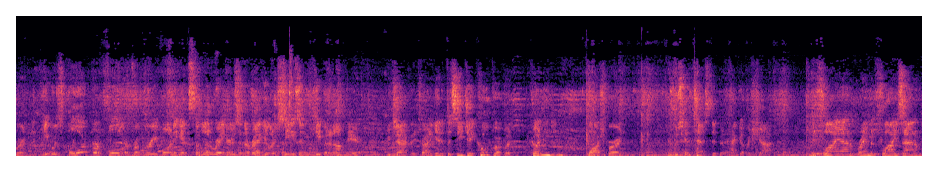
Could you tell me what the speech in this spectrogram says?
Washburn. He was four for four from three-point against the Blue Raiders in the regular season, keeping it up here. Exactly. Tried to get it to C.J. Cooper, but couldn't. Washburn, it was contested, but heck of a shot. They fly at him. Raymond flies at him.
